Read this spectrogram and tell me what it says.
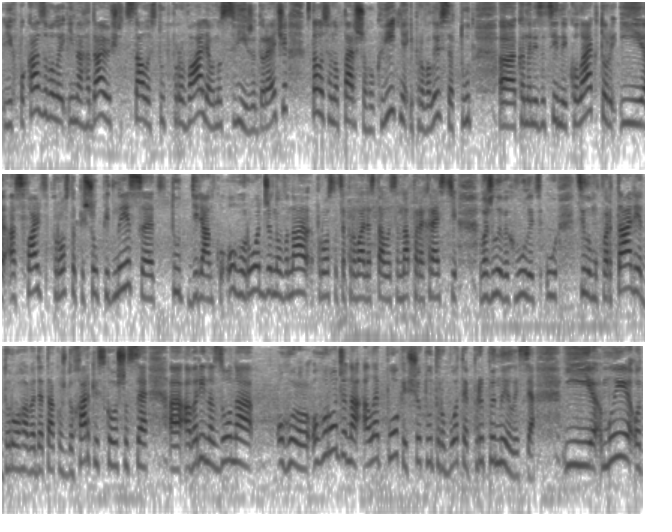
їх показували і нагадаю, що сталося тут провалля, воно свіже. До речі, сталося воно 1 квітня і провалився тут е, каналізаційний колектор, і асфальт просто пішов під низ. Е, Тут ділянку огороджено. Вона просто це проваля сталося на перехресті важливих вулиць у цілому кварталі. Дорога веде також до Харківського шосе. Е, Аварійна зона. Огоро- Огороджена, але поки що тут роботи припинилися. І ми, от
